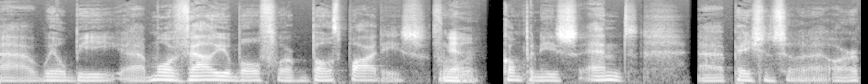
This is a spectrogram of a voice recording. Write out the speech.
uh, will be uh, more valuable for both parties, for Yeah. companies and uh, patients uh, or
